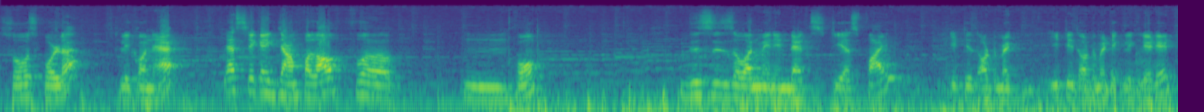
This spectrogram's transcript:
Source folder. Click on app let's take an example of uh, mm, home. This is our main index ts file. It is automatic it is automatically created.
